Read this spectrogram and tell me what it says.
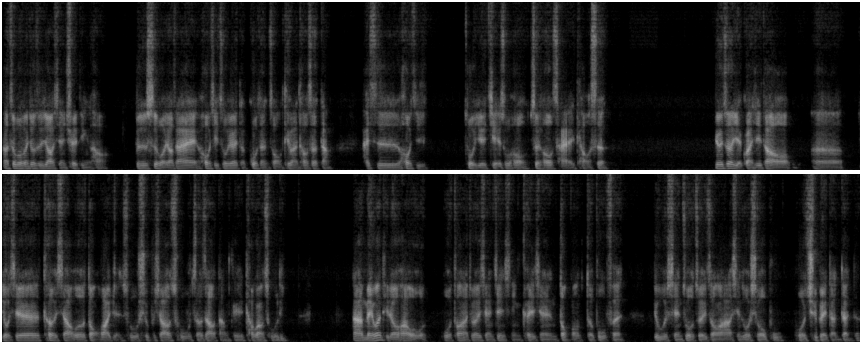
那这部分就是要先确定好，就是是否要在后期作业的过程中贴完套色档，还是后期作业结束后最后才调色，因为这也关系到呃有些特效或者动画元素需不需要出遮罩档给调光处理。那没问题的话，我我通常就会先进行可以先动工的部分，例如先做追踪啊，先做修补或去背等等的，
